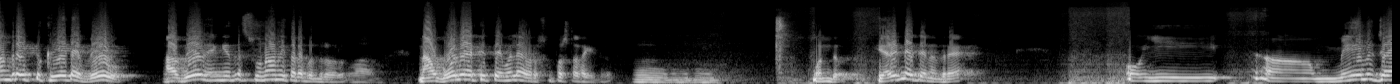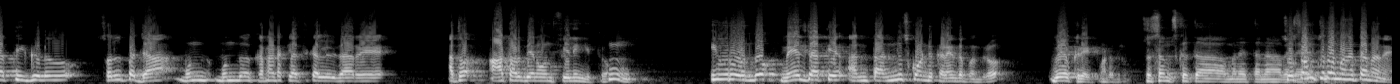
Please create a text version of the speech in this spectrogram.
on right to create a wave ಆ ವೇವ್ ಹೆಂಗೆ ಅಂದ್ರೆ ಸುನಾಮಿ ತರ ಬಂದ್ರು ಅವರು. ನಾವು ಗೋಲಿ ಆಡ್ತಿದ್ದ ಟೈಮಲ್ಲಿ ಅವರು ಸೂಪರ್ ಸ್ಟಾರ್ ಆಗಿದ್ರು ಒಂದು. ಎರಡನೇದೇನಂದ್ರೆ ಈ ಮೇಲು ಜಾತಿಗಳು ಸ್ವಲ್ಪ ಜಾ ಮುಂದ್ ಮುಂದೆ ಕರ್ನಾಟಕ ಕ್ಲಾಸಿಕಲ್ ಇದ್ದಾರೆ ಅಥವಾ ಆ ತರದ್ದೇನೋ ಒಂದು ಫೀಲಿಂಗ್ ಇತ್ತು. ಇವರು ಒಂದು ಮೇಲ್ಜಾತಿ ಅಂತ ಅನ್ನಿಸ್ಕೊಂಡು ಕಡೆಯಿಂದ ಬಂದ್ರು ವೇವ್ ಕ್ರಿಯೇಟ್ ಮಾಡಿದ್ರು. ಸುಸಂಸ್ಕೃತ ಮನೆತನ ಸುಸಂಸ್ಕೃತ ಮನೆತನನೇ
